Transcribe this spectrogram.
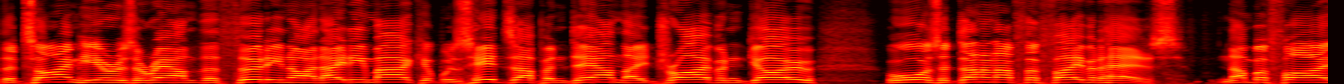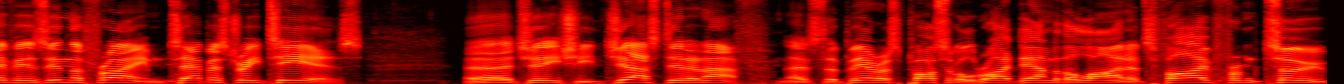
The time here is around the 39.80 mark. It was heads up and down. They drive and go. Or has it done enough? The favourite has. Number five is in the frame. Tapestry Tears. Uh, gee, she just did enough. That's the barest possible, right down to the line. It's five from two.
